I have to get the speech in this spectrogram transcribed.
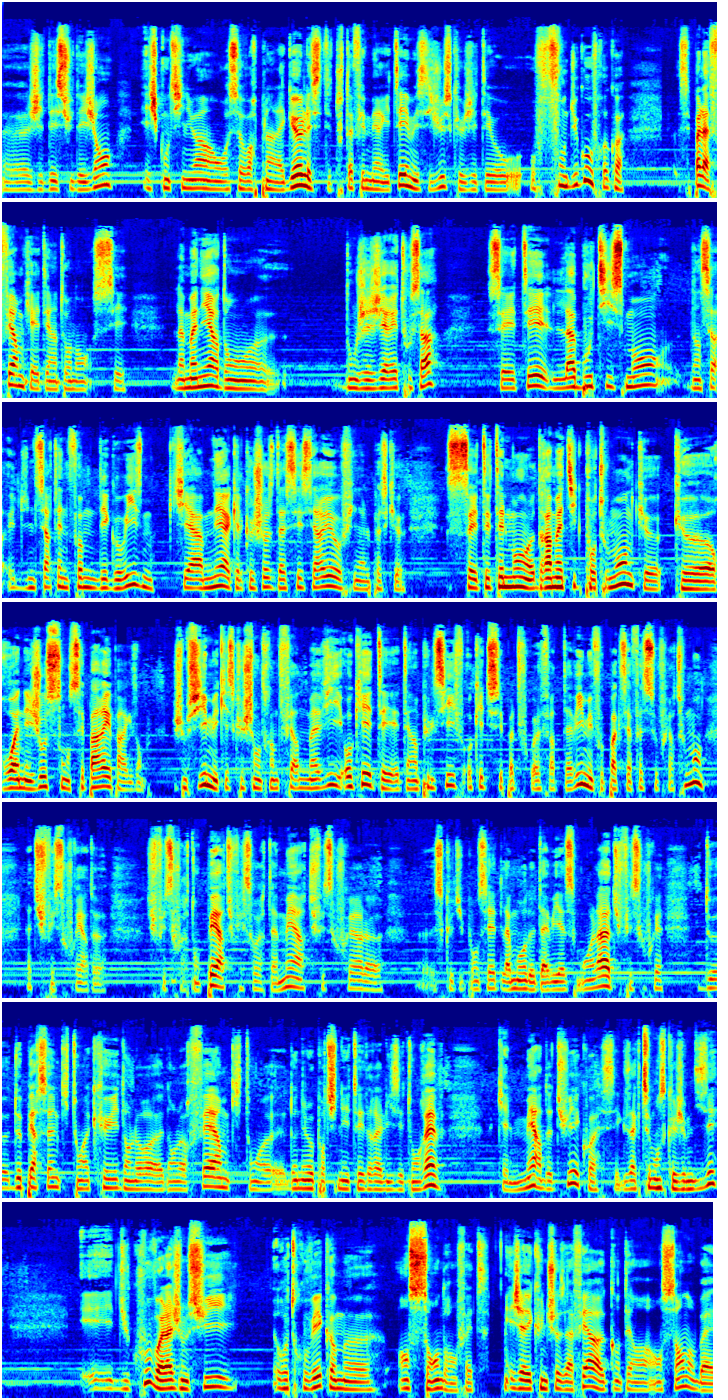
Euh, j'ai déçu des gens et je continuais à en recevoir plein la gueule et c'était tout à fait mérité, mais c'est juste que j'étais au, fond du gouffre, quoi. C'est pas la ferme qui a été un tournant, c'est la manière dont, euh, dont j'ai géré tout ça ça a été l'aboutissement d'une certaine forme d'égoïsme qui a amené à quelque chose d'assez sérieux au final, parce que ça a été tellement euh, dramatique pour tout le monde que, que Juan et Joe se sont séparés, par exemple. Je me suis dit, mais qu'est-ce que je suis en train de faire de ma vie? Ok, t'es es impulsif, ok, tu sais pas de quoi faire de ta vie, mais il faut pas que ça fasse souffrir tout le monde. Là, tu fais souffrir, de, tu fais souffrir ton père, tu fais souffrir ta mère, tu fais souffrir euh, ce que tu pensais être l'amour de ta vie à ce moment-là, tu fais souffrir deux de personnes qui t'ont accueilli dans leur, dans leur ferme, qui t'ont euh, donné l'opportunité de réaliser ton rêve quelle merde tu es, quoi. C'est exactement ce que je me disais. Et du coup, voilà, je me suis retrouvé comme euh, en cendre, en fait. Et j'avais qu'une chose à faire quand t'es en, en cendre, bah,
